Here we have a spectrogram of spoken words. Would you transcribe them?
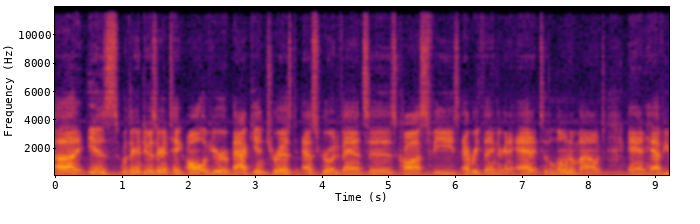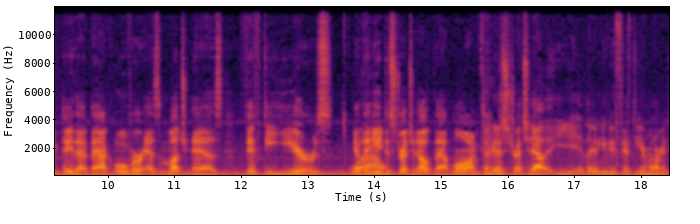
uh, is what they're going to do is they're going to take all of your back interest, escrow advances, costs, fees, everything. They're going to add it to the loan amount and have you pay that back over as much as 50 years if they need to stretch it out that long. They're going to stretch it out. They're going to give you a 50 year mortgage.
